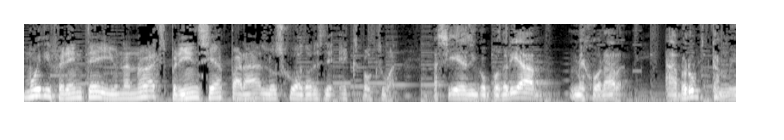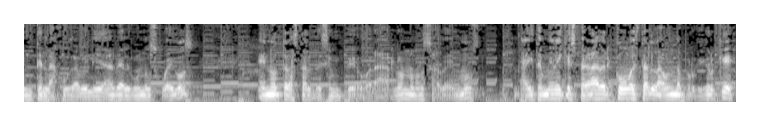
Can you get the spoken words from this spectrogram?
muy diferente y una nueva experiencia para los jugadores de Xbox One. Así es, digo, podría mejorar abruptamente la jugabilidad de algunos juegos. En otras tal vez empeorarlo, no lo sabemos. Ahí también hay que esperar a ver cómo va a estar la onda, porque creo que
